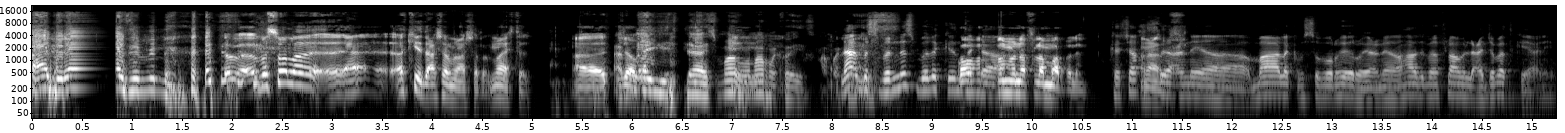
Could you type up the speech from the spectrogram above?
هذه لازم منه. بس والله أكيد 10 من 10 ما يحتاج. آه، جاوب. ما يحتاج. مره مرة كويس لا. بس بالنسبة لك أنت هو ك... من أفلام مارفل كشخص أنا أعرف. يعني آه، مالك بال superhero يعني هذه من الأفلام اللي عجبتك يعني.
